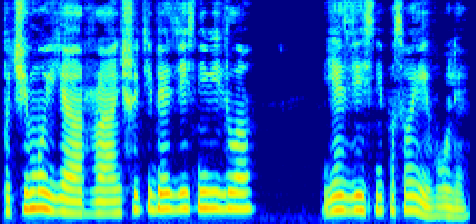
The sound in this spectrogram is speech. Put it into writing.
Почему я раньше тебя здесь не видела?» «Я здесь не по своей воле».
